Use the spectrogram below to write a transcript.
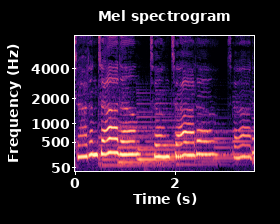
哒哒哒哒哒哒哒哒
